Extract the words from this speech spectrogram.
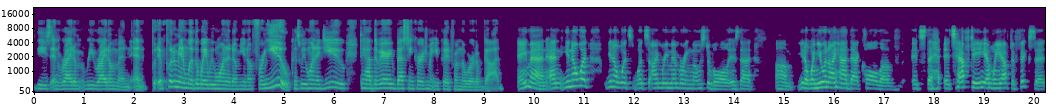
these and write them rewrite them and and put and put them in with the way we wanted them you know for you because we wanted you to have the very best encouragement you could from the word of god Amen. And you know what? You know what's what's I'm remembering most of all is that um, you know, when you and I had that call of it's the it's hefty and we have to fix it.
